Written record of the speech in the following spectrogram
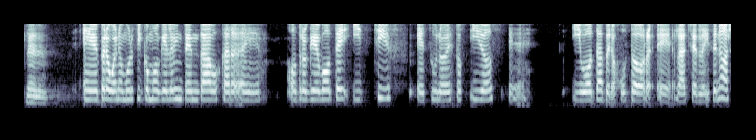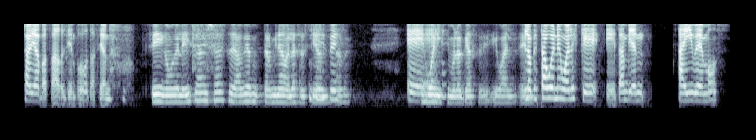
Claro. Eh, pero bueno, Murphy como que lo intenta buscar eh, otro que vote y Chief es uno de estos idos eh, y vota, pero justo eh, Ratchet le dice, no, ya había pasado el tiempo de votación. Sí, como que le dice, ay, ya se había terminado la sesión. Sí, sí. Arre. Eh, Es buenísimo lo que hace, igual. él. Lo que está bueno igual es que eh, también ahí vemos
